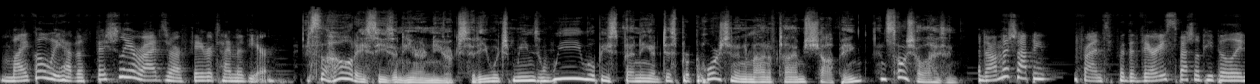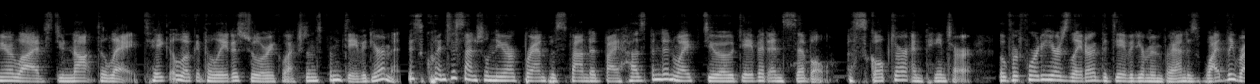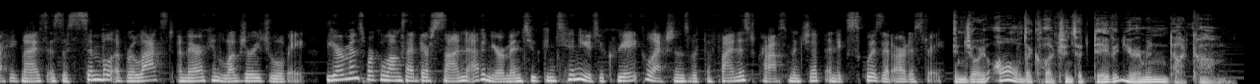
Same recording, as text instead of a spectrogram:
Michael, we have officially arrived at our favorite time of year. It's the holiday season here in New York City, which means we will be spending a disproportionate amount of time shopping and socializing. And on the shopping front, for the very special people in your lives, do not delay. Take a look at the latest jewelry collections from David Yurman. This quintessential New York brand was founded by husband and wife duo David and Sybil, a sculptor and painter. Over 40 years later, the David Yurman brand is widely recognized as a symbol of relaxed American luxury jewelry. The Yurmans work alongside their son, Evan Yurman, to continue to create collections with the finest craftsmanship and exquisite artistry. Enjoy all of the collections at davidyurman.com.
